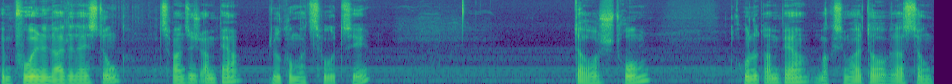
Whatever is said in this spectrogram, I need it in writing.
Empfohlene Ladeleistung 20 Ampere, 0,2 C. Dauerstrom 100 Ampere, maximal Dauerbelastung,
